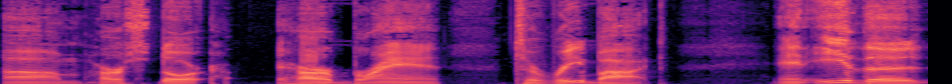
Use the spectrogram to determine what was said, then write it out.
um, her store, her brand to Reebok, and either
